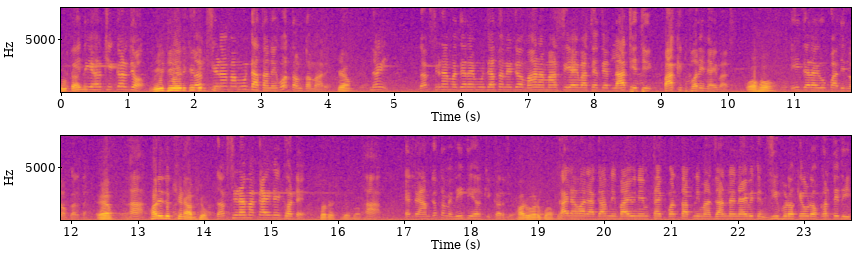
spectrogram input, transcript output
છૂટા વિધિ હરખી કરજો. વિધિ હરખી. દક્ષિણામાં મુંજાતા નહીં હો તમ તમારે. કેમ? નહીં. દક્ષિણામાં જરાય હું જાતો ને જો મારા માસી આવ્યા છે તે લાઠીથી પાકીટ ભરીને આવ્યા છે. ઓહો. ઈ જરાય ઉપાધિ ન કરતા. એમ? હા. ફરી દક્ષિણા આપજો દક્ષિણામાં કાંઈ નહીં ઘટે. સરસ લે બાપ. હા. એટલે આમ જો તમે વિધિ હરખી કરજો. હારું હારું બાપા. કાલે અમારે આ ગામની બાયુને એમ થાય પ્રતાપ પ્રતાપની માં જાન લઈને આવી હતી જીભડો કેવડો કરતી હતી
